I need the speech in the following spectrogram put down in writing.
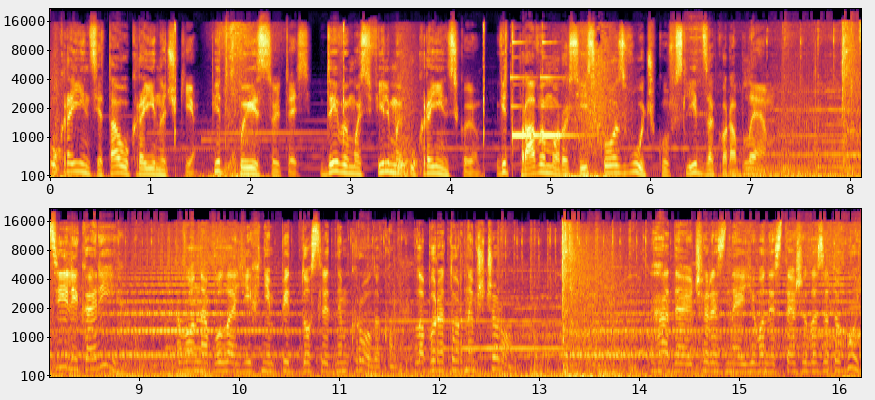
Українці та україночки, підписуйтесь, дивимось фільми українською, відправимо російську озвучку вслід за кораблем. Ці лікарі. Вона була їхнім піддослідним кроликом, лабораторним щуром. Гадаю, через неї вони стежили за тобою.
